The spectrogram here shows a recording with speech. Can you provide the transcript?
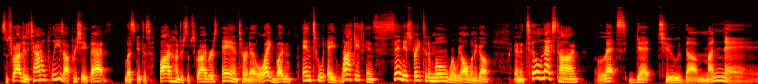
Subscribe to the channel, please. I appreciate that. Let's get to 500 subscribers and turn that like button into a rocket and send it straight to the moon where we all want to go. And until next time, let's get to the money.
